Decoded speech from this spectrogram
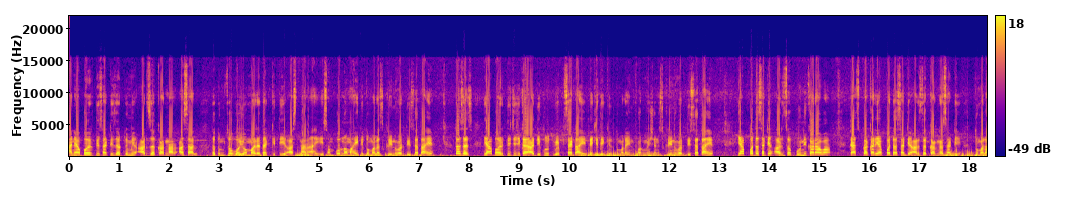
आणि या भरतीसाठी जर तुम्ही अर्ज करणार असाल तर तुमचं वयोमर्यादा किती असणार आहे? ही संपूर्ण माहिती तुम्हाला स्क्रीनवर दिसत आहे. तसंच या भरतीची जी काय अधिकृत वेबसाईट आहे त्याची देखील तुम्हाला इन्फॉर्मेशन स्क्रीनवर दिसत आहे. या पदासाठी अर्ज कोणी करावा? त्याचप्रकारे या पदासाठी अर्ज करण्यासाठी तुम्हाला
